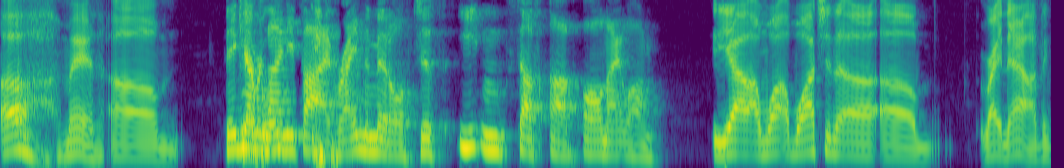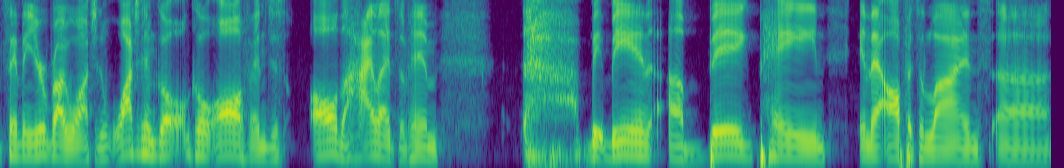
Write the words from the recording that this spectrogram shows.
Oh man, um, big carefully. number ninety-five, right in the middle, just eating stuff up all night long. Yeah, I'm, wa- I'm watching. Uh, um, right now, I think same thing you're probably watching. Watching him go go off and just all the highlights of him be, being a big pain in that offensive line's uh,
